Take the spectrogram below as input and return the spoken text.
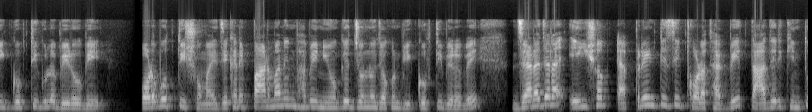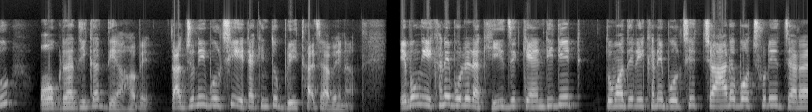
বিজ্ঞপ্তিগুলো বেরোবে পরবর্তী সময়ে যেখানে পারমানেন্টভাবে নিয়োগের জন্য যখন বিজ্ঞপ্তি বেরোবে, যারা যারা এই সব অ্যাপ্রেন্টিসিপ করা থাকবে, তাদের কিন্তু অগ্রাধিকার দেওয়া হবে। তার জন্যই বলছি, এটা কিন্তু বৃথা যাবে না। এবং এখানে বলে রাখি যে ক্যান্ডিডেট তোমাদের এখানে বলছে চার বছরের যারা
